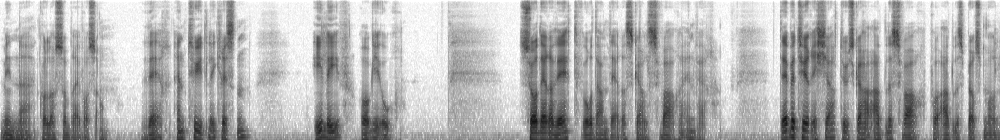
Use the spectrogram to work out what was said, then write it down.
minner Kolosserbrevet oss om. Vær en tydelig kristen, i liv og i ord, så dere vet hvordan dere skal svare enhver. Det betyr ikke at du skal ha alle svar på alle spørsmål.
